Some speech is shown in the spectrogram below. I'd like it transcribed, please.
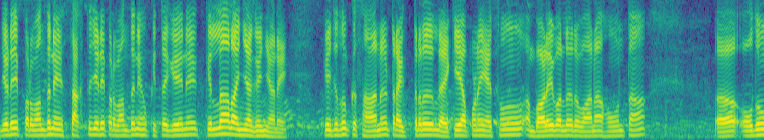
ਜਿਹੜੇ ਪ੍ਰਬੰਧ ਨੇ, ਸਖਤ ਜਿਹੜੇ ਪ੍ਰਬੰਧ ਨੇ ਉਹ ਕੀਤੇ ਗਏ ਨੇ, ਕਿੱਲਾਂ ਲਾਈਆਂ ਗਈਆਂ ਨੇ ਕਿ ਜਦੋਂ ਕਿਸਾਨ ਟਰੈਕਟਰ ਲੈ ਕੇ ਆਪਣੇ ਇੱਥੋਂ ਅੰਬਾਲੇ ਵੱਲ ਰਵਾਨਾ ਹੋਣ ਤਾਂ ਉਦੋਂ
